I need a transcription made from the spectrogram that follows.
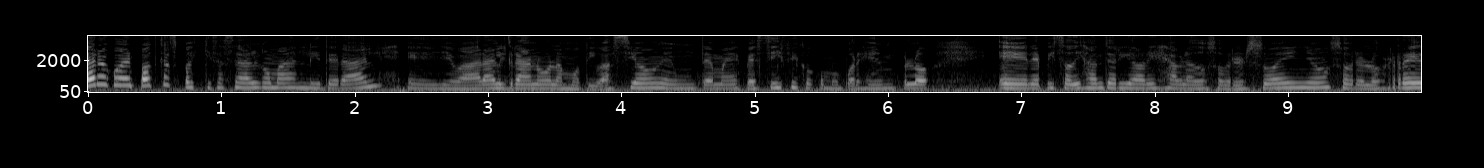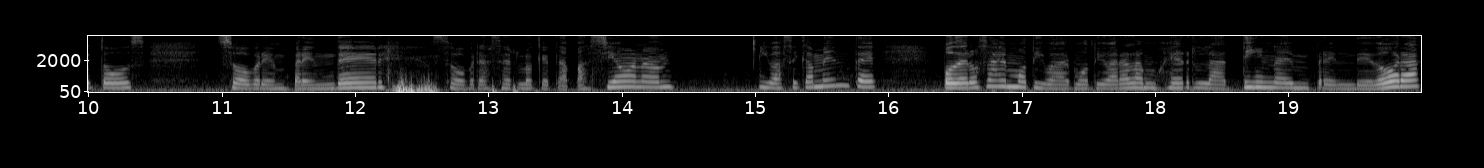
Pero con el podcast pues quise hacer algo más literal, eh, llevar al grano la motivación en un tema específico, como por ejemplo en episodios anteriores he hablado sobre el sueño, sobre los retos, sobre emprender, sobre hacer lo que te apasiona. Y básicamente, poderosas es motivar, motivar a la mujer latina emprendedora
